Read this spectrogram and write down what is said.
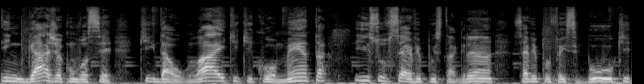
engaja com você, que dá o like, que comenta. Isso serve para o Instagram, serve para o Facebook,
